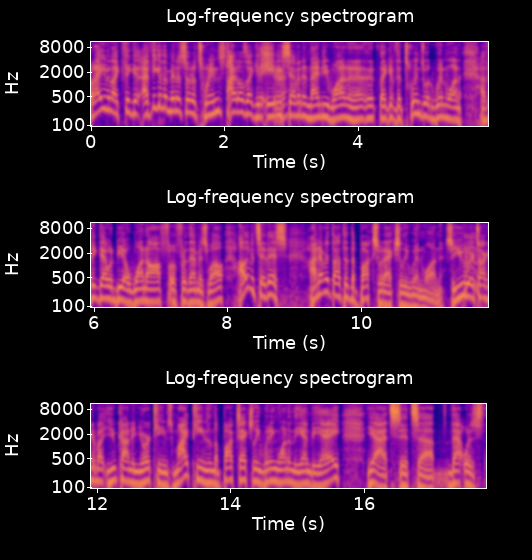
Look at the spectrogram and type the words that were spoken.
But I even like think of, I think of the Minnesota Twins titles like in Sure. '87 and '91, and uh, like if the Twins would win one, I think that would be a one off for them as well. I'll even say this: I never thought that the Bucks would actually win one. So you were talking about UConn and your teams, my teams and the Bucks actually winning one in the NBA. Yeah, it's it's uh, that was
